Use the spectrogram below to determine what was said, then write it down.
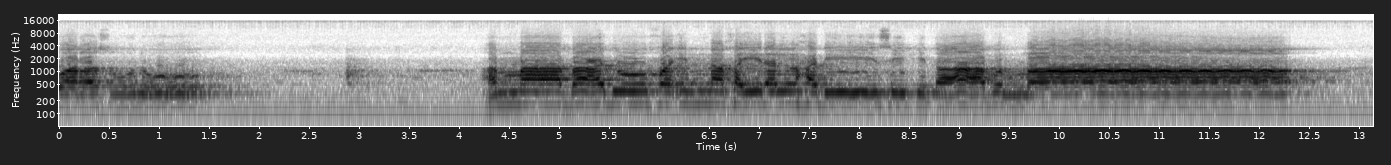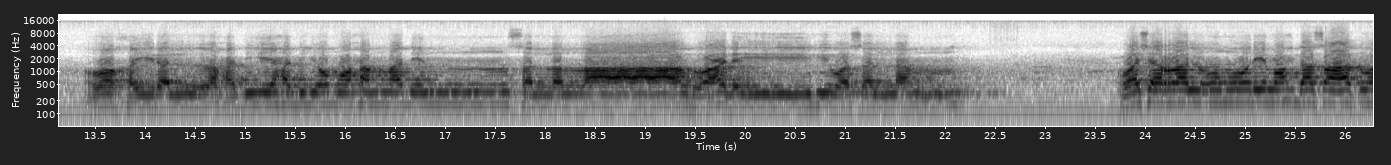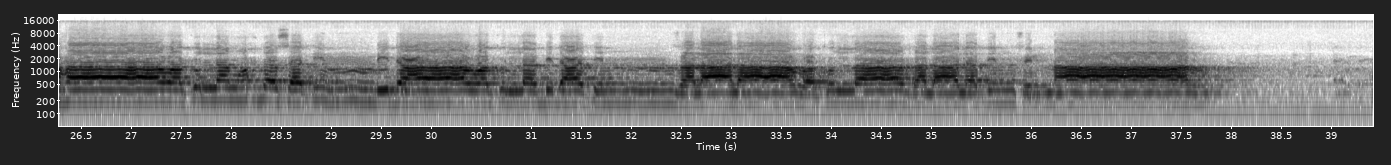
ورسوله. أما بعد فإن خير الحديث كتاب الله. وخير الحدي حدي محمد صلى الله عليه وسلم وشر الأمور محدثاتها وكل محدثة بدعة وكل بدعة ضلالة وكل ضلالة في النار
